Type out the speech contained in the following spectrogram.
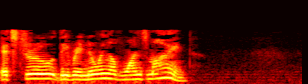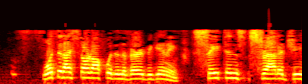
it's through the renewing of one's mind. What did I start off with in the very beginning? Satan's strategy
